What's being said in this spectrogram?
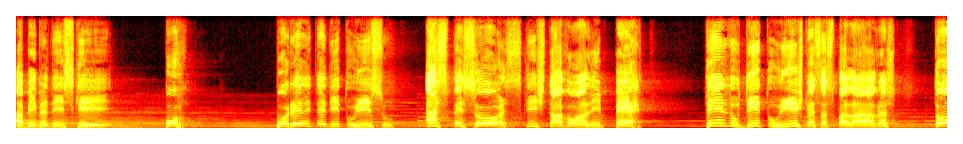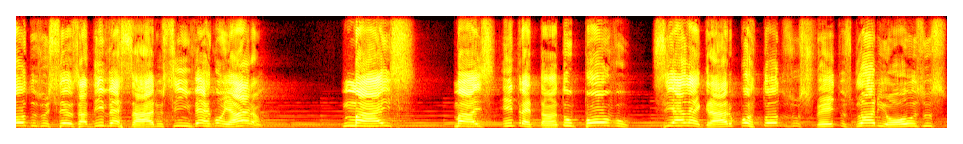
A Bíblia diz que, por, por ele ter dito isso, as pessoas que estavam ali perto, tendo dito isto, essas palavras, todos os seus adversários se envergonharam. Mas, mas, entretanto, o povo se alegraram por todos os feitos gloriosos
